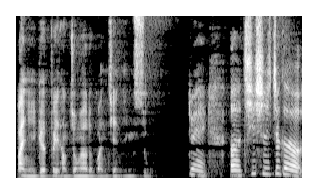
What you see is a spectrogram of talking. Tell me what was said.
扮演一个非常重要的关键因素。对，呃，其实这个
